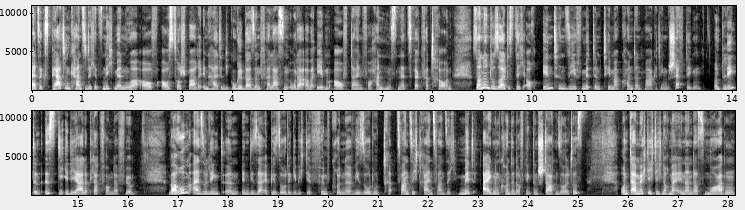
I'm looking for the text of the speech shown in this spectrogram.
Als Expertin kannst du dich jetzt nicht mehr nur auf austauschbare Inhalte, die googlebar sind, verlassen oder aber eben auf dein vorhandenes Netzwerk vertrauen, sondern du solltest dich auch intensiv mit dem Thema Content Marketing beschäftigen. Und LinkedIn ist die ideale Plattform dafür. Warum also LinkedIn? In dieser Episode gebe ich dir fünf Gründe, wieso du 2023 mit eigenem Content auf LinkedIn starten solltest. Und da möchte ich dich nochmal erinnern, dass morgen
